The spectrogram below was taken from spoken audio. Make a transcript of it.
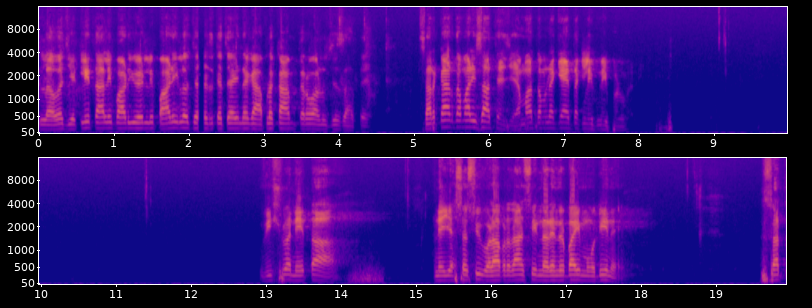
એટલે હવે જેટલી તાલી પાડ્યું એટલી પાડી લો કચાઈને કે આપણે કામ કરવાનું છે સાથે. સરકાર તમારી સાથે છે, એમાં તમને ક્યાંય તકલીફ નહીં પડવાની. વિશ્વ નેતા અને યશસ્વી વડાપ્રધાન શ્રી નરેન્દ્રભાઈ મોદીને સતત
